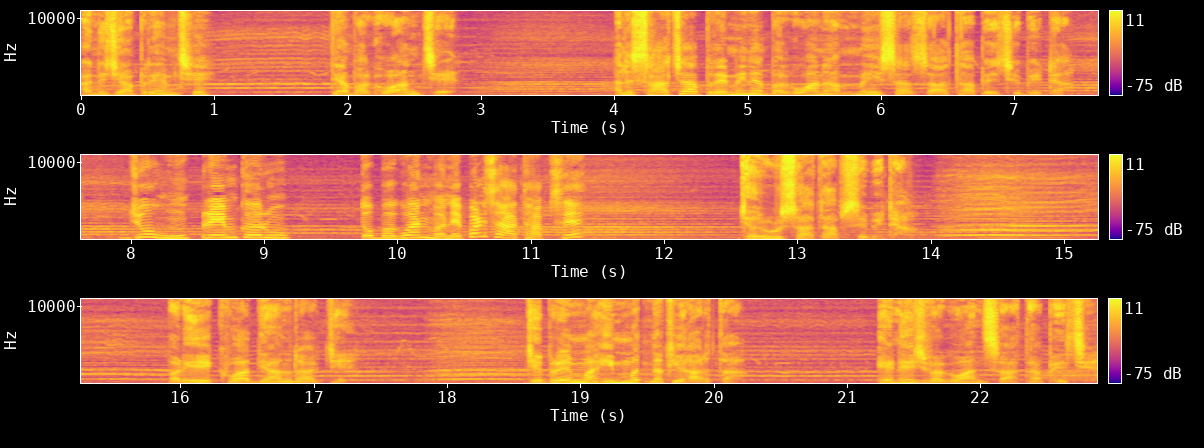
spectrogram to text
અને જ્યાં પ્રેમ છે ત્યાં ભગવાન છે. અને સાચા પ્રેમીને ભગવાન હંમેશા સાથ આપે છે બેટા. જો હું પ્રેમ કરું તો ભગવાન મને પણ સાથ આપશે? જરૂર સાથ આપશે બેટા. પણ એક વાત ધ્યાન રાખજે. જે પ્રેમમાં હિંમત નથી હારતા એને જ ભગવાન સાથ આપે છે.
